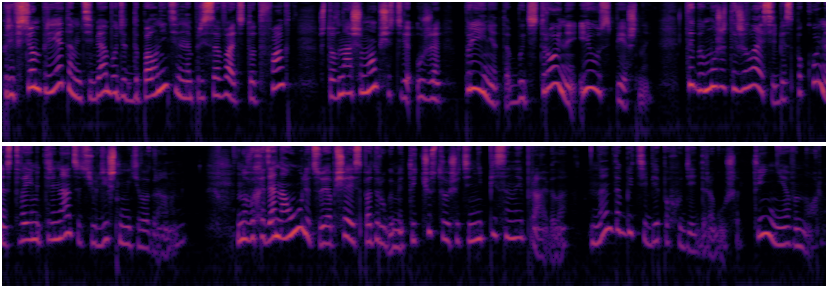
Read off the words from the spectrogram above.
При всем при этом тебя будет дополнительно прессовать тот факт, что в нашем обществе уже принято быть стройной и успешной. Ты бы, может, и жила себе спокойно с твоими 13 лишними килограммами. Но выходя на улицу и общаясь с подругами, ты чувствуешь эти неписанные правила. Надо бы тебе похудеть, дорогуша, ты не в норме.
